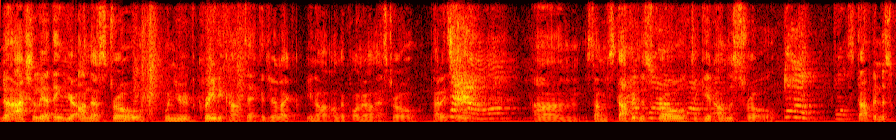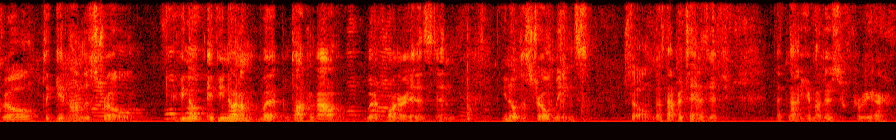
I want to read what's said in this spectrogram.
No, actually, I think you're on that stroll when you're creating content because you're like, you know, on the corner on that stroll. How they say it. Um, so I'm stopping the scroll to get on the stroll. Stopping the scroll to get on the stroll. If you know if you know what I'm what I'm talking about, what a corner is, then you know what the stroll means. So let's not pretend as if that's not your mother's career.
